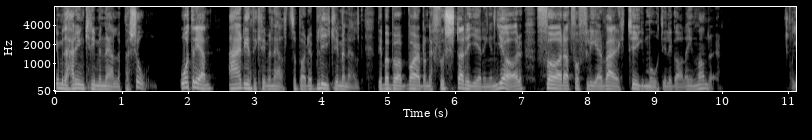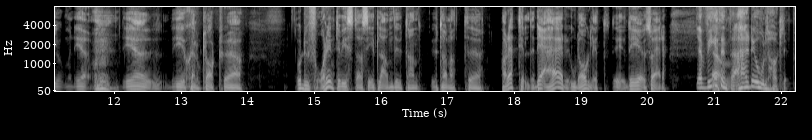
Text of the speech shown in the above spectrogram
Jo, men det här är ju en kriminell person. Återigen, är det inte kriminellt så bör det bli kriminellt. Det bör vara bland det första regeringen gör för att få fler verktyg mot illegala invandrare. Jo, men det, det, är, det är självklart. Och du får inte vistas i ett land utan, utan att eh, har rätt till det. Det är olagligt. Det, det, så är det. Jag vet inte, är det olagligt?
